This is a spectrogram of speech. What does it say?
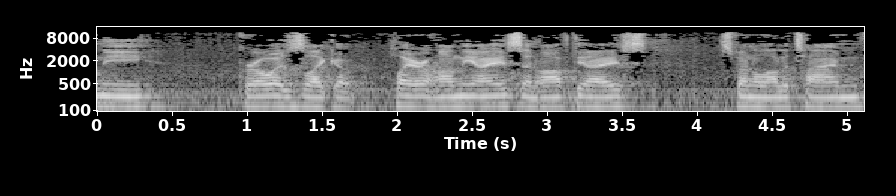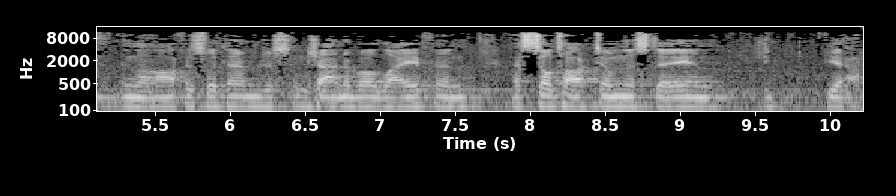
me grow as like a player on the ice and off the ice. Spent a lot of time in the office with him, just mm-hmm. chatting about life, and I still talk to him this day. And yeah,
